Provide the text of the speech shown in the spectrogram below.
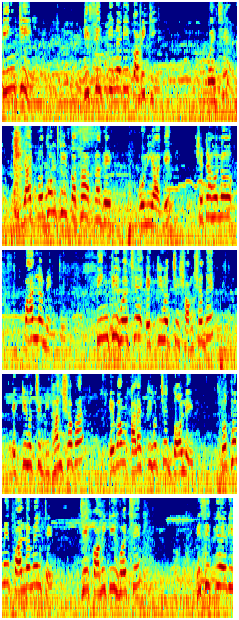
তিনটি ডিসিপ্লিনারি কমিটি হয়েছে। যার প্রথমটির কথা আপনাদের বলি আগে, সেটা হলো পার্লামেন্টে। তিনটি হয়েছে, একটি হচ্ছে সংসদের একটি হচ্ছে বিধানসভা এবং আরেকটি হচ্ছে দলের। প্রথমে পার্লামেন্টের যে কমিটি হয়েছে, ডিসিপ্লিনারি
